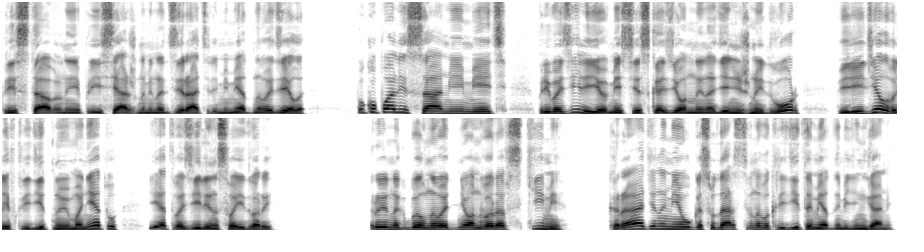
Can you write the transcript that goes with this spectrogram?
представленные присяжными надзирателями медного дела, покупали сами медь, привозили ее вместе с казенной на денежный двор, переделывали в кредитную монету и отвозили на свои дворы. Рынок был наводнен воровскими, краденными у государственного кредита медными деньгами.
